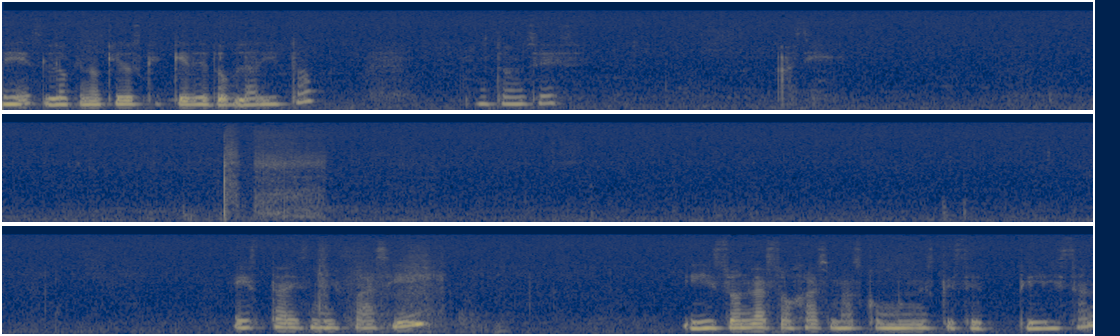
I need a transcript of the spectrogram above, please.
¿Ves? Lo que no quiero es que quede dobladito. Entonces, así. Esta es muy fácil y son las hojas más comunes que se utilizan.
